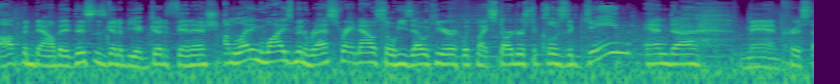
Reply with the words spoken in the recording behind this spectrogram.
up and down, but this is going to be a good finish. I'm letting Wiseman rest right now, so he's out here with my starters to close the game. And, uh, man, Chris,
